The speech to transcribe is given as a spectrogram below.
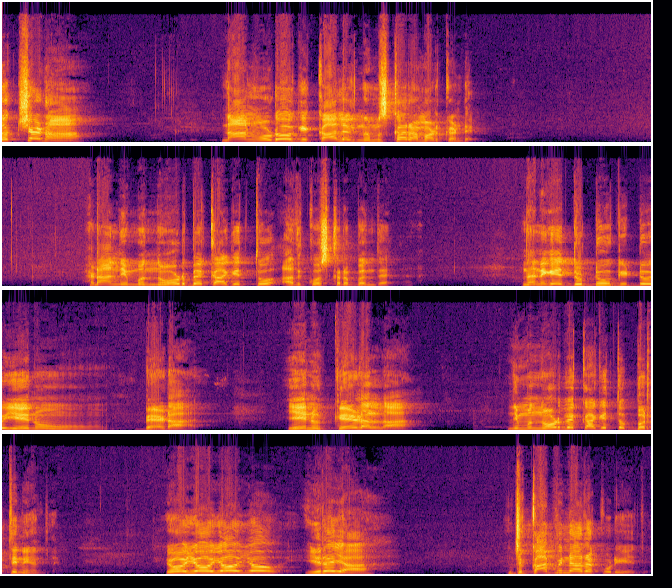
ತಕ್ಷಣ ನಾನು ಒಡೋಗಿ ಕಾಲಿಗೆ ನಮಸ್ಕಾರ ಮಾಡ್ಕೊಂಡೆ. ಅಣ್ಣ ನಿಮ್ಮನ್ನು ನೋಡಬೇಕಾಗಿತ್ತು, ಅದಕ್ಕೋಸ್ಕರ ಬಂದೆ. ನನಗೆ ದುಡ್ಡು ಗಿಡ್ಡು ಏನು ಬೇಡ, ಏನು ಕೇಳಲ್ಲ ನಿಮ್ಮನ್ನು ನೋಡಬೇಕಾಗಿತ್ತು, ಬರ್ತೀನಿ ಅಂತೆ ಯೋ ಯೋ ಯೋ ಯೋ, ಇರಯ್ಯ. ಜ ಕಾಪಿನಾರ ಕುಡಿ,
